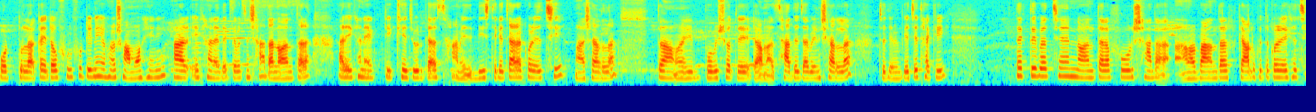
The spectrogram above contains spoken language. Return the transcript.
পর্তুলাকা, এটাও ফুল ফুটেনি এখনও সময় আর এখানে দেখতে পাচ্ছেন সাদা নয়নতারা। আর এখানে একটি খেজুর গাছ আমি বীজ থেকে চারা করেছি মাশাল্লাহ তো আমার ভবিষ্যতে এটা আমার ছাদে যাবে ইনশাল্লাহ যদি আমি বেঁচে থাকি। দেখতে পাচ্ছেন নয়নতারা ফুল সাদা, আমার বারান্দাকে আলোকিত করে রেখেছে।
